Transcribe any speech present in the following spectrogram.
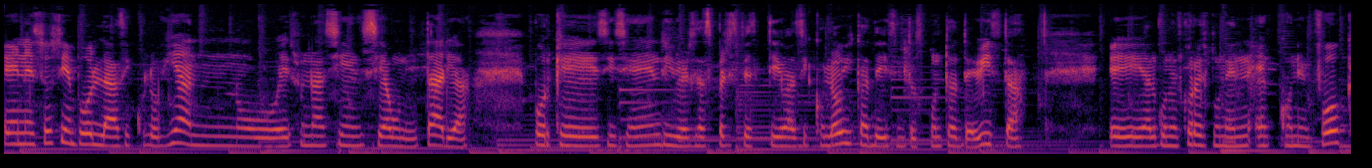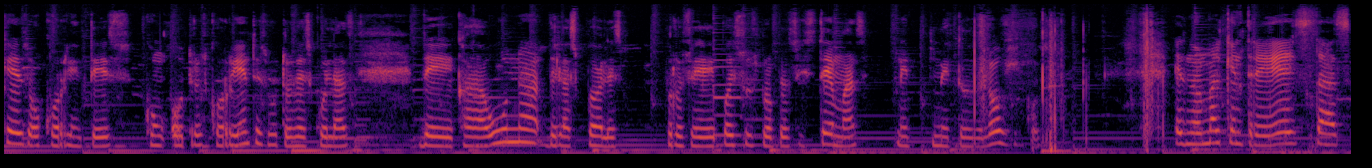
En estos tiempos la psicología no es una ciencia unitaria porque existen diversas perspectivas psicológicas de distintos puntos de vista. Eh, algunos corresponden eh, con enfoques o corrientes con otros corrientes, otras escuelas de cada una de las cuales procede pues sus propios sistemas metodológicos. Es normal que entre estas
